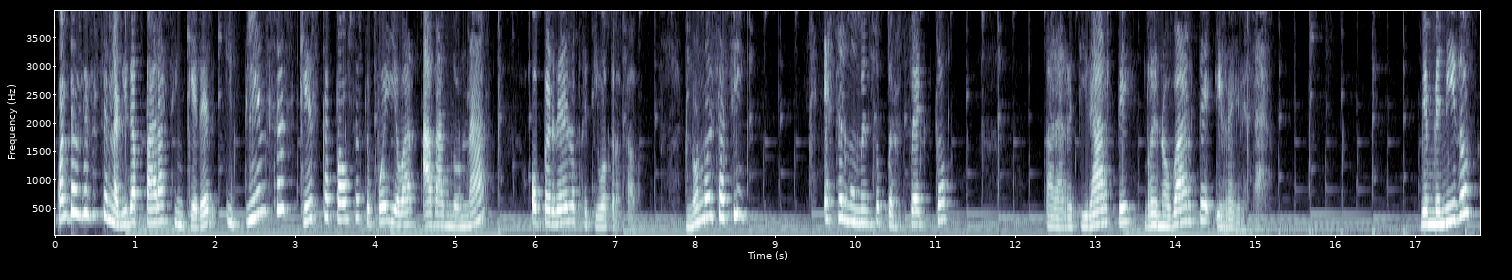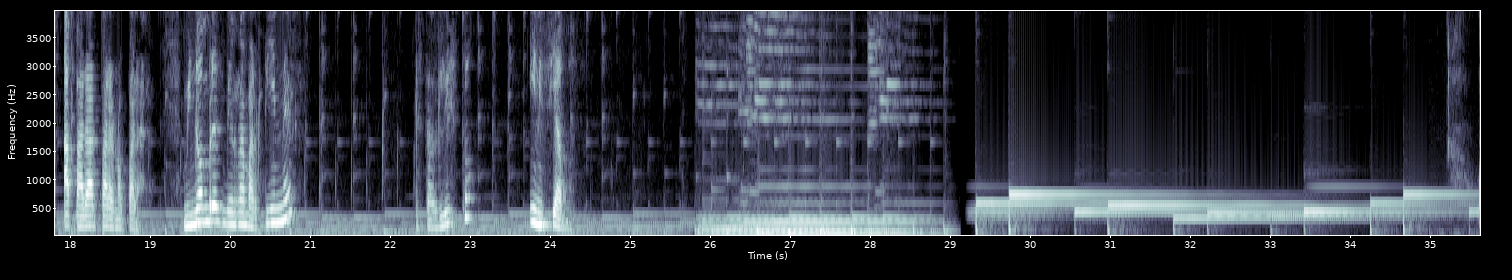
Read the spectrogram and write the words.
¿Cuántas veces en la vida paras sin querer y piensas que esta pausa te puede llevar a abandonar o perder el objetivo trazado? No, no es así. Es el momento perfecto para retirarte, renovarte y regresar. Bienvenidos a Parar para no parar. Mi nombre es Mirna Martínez. ¿Estás listo? Iniciamos.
